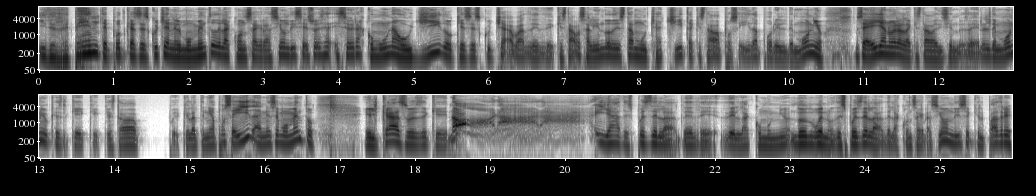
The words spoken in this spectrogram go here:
Y de repente, podcast escucha en el momento de la consagración, dice eso, eso era como un aullido que se escuchaba de, que estaba saliendo de esta muchachita que estaba poseída por el demonio. O sea, ella no era la que estaba diciendo era el demonio que, que, que, estaba, pues, que la tenía poseída en ese momento. El caso es de que, no, no, y ya después de la, de, de, de la comunión, bueno, después de la, de la consagración, dice que el padre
